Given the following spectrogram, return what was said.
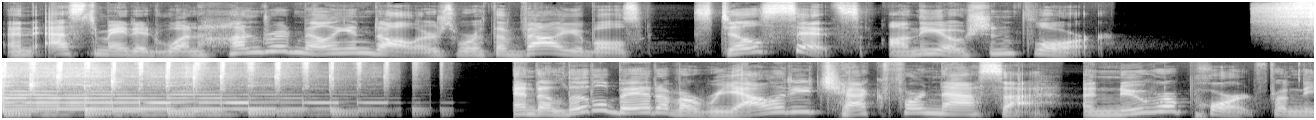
An estimated $100 million worth of valuables still sits on the ocean floor. And a little bit of a reality check for NASA. A new report from the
